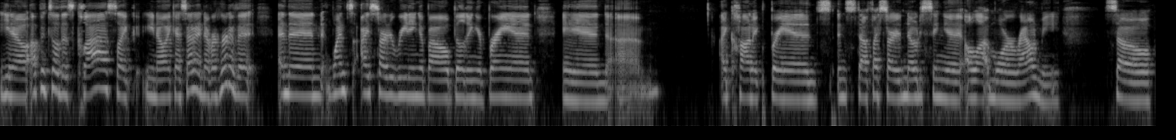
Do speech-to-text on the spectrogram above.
you know, up until this class, like, you know, like I said, I never heard of it. And then once I started reading about building your brand and um, iconic brands and stuff, I started noticing it a lot more around me. So,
